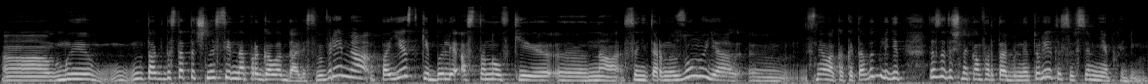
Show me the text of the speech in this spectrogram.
э, мы ну, так достаточно сильно проголодались. Во время поездки были остановки э, на санитарную зону. Я э, сняла, как это выглядит. Достаточно комфортабельные туалеты, совсем необходимы.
